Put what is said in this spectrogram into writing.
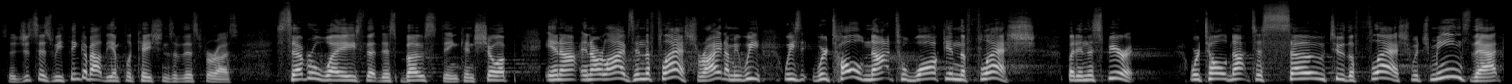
So, just as we think about the implications of this for us, several ways that this boasting can show up in our, in our lives, in the flesh, right? I mean, we, we, we're told not to walk in the flesh, but in the spirit. We're told not to sow to the flesh, which means that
